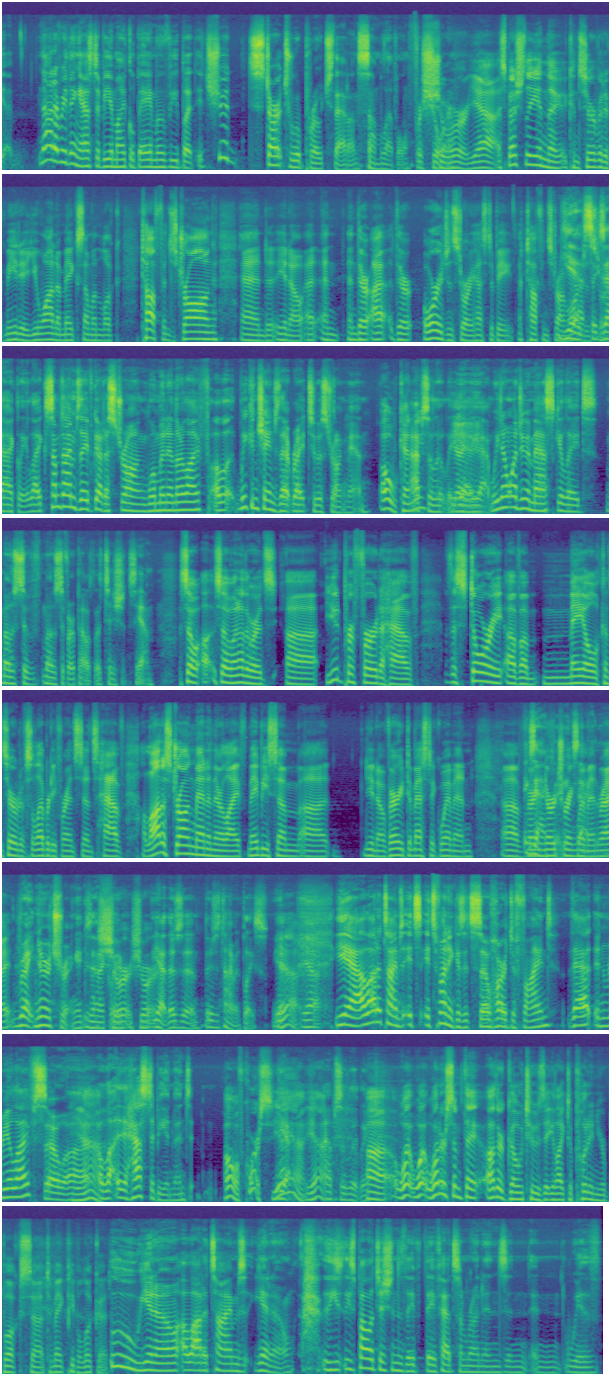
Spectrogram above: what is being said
not everything has to be a Michael Bay movie, but it should start to approach that on some level, for sure. Sure, yeah. Especially in the conservative media, you want to make someone look tough and strong, and uh, you know, and and their uh, their origin story has to be a tough and strong. origin Yes, story. exactly. Like sometimes they've got a strong woman in their life. We can change that right to a strong man. Oh, can we? Absolutely. Yeah yeah, We don't want to emasculate most of most of our politicians. Yeah. So, uh, so in other words, uh, you'd prefer to have the story of a male conservative celebrity, for instance, have a lot of strong men in their life, maybe some, uh, you know, very domestic women, uh, very Exactly, nurturing women, right? Right, nurturing, exactly. Sure, sure. Yeah, there's a there's a time and place. Yeah, yeah. Yeah, a lot of times it's it's funny because it's so hard to find that in real life. So uh, Yeah. a lot, it has to be invented. Oh, of course. Yeah, yeah, Yeah, yeah. absolutely. Uh, what what what are some th- other go tos that you like to put in your books uh, to make people look good? Ooh, you know, a lot of times, you know, these these politicians they've they've had some run-ins and and with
